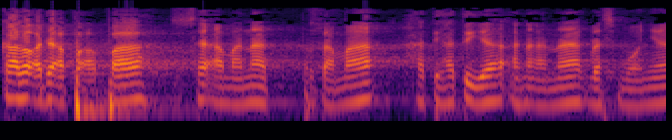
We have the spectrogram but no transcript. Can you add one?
Kalau ada apa-apa, saya amanat. Pertama, hati-hati ya anak-anak dan semuanya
